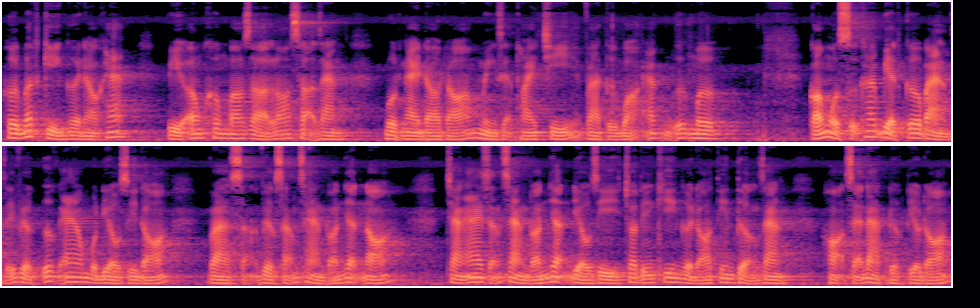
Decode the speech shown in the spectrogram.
hơn bất kỳ người nào khác vì ông không bao giờ lo sợ rằng một ngày đó đó mình sẽ thoái chí và từ bỏ ác ước mơ. Có một sự khác biệt cơ bản giữa việc ước ao một điều gì đó và việc sẵn sàng đón nhận nó. Chẳng ai sẵn sàng đón nhận điều gì cho đến khi người đó tin tưởng rằng họ sẽ đạt được điều đó.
